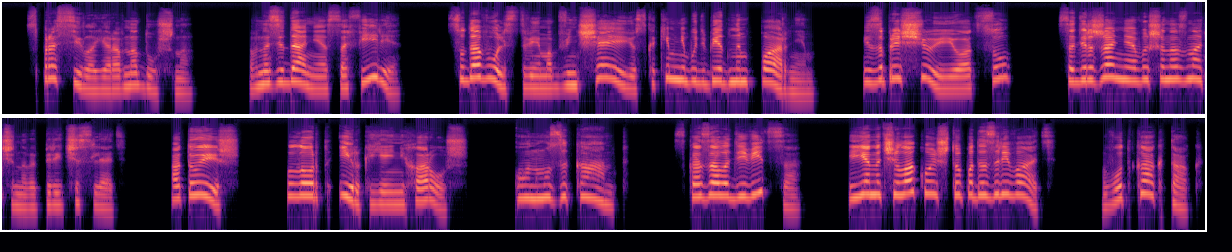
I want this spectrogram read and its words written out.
— спросила я равнодушно. В назидание Сафире с удовольствием обвенчаю ее с каким-нибудь бедным парнем и запрещу ее отцу содержание вышеназначенного перечислять. А то ишь, лорд Ирк ей не хорош. Он музыкант, сказала девица, и я начала кое-что подозревать. Вот как так?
